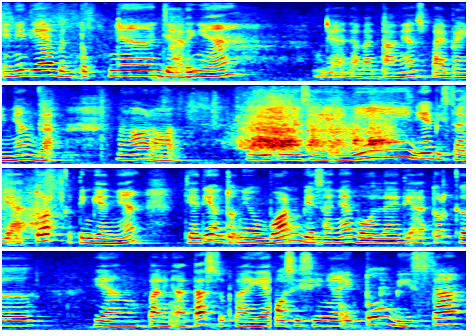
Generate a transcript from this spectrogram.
ini dia bentuknya jaring ya. Kemudian ada bantalnya supaya bayinya enggak melorot. Lalu punya saya ini dia bisa diatur ketinggiannya. Jadi untuk newborn biasanya boleh diatur ke yang paling atas supaya posisinya itu bisa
